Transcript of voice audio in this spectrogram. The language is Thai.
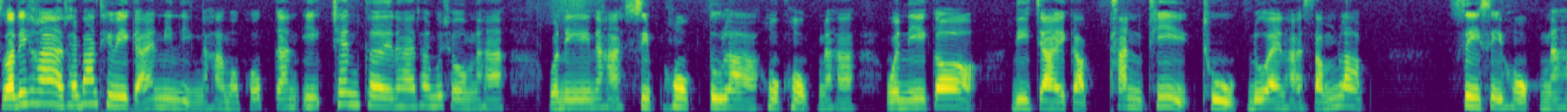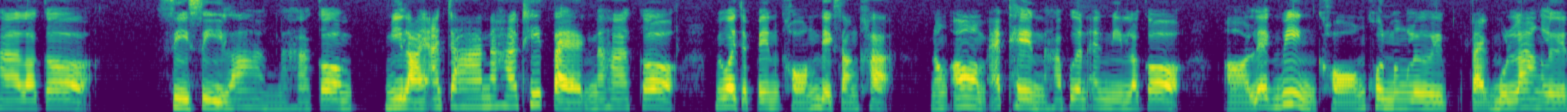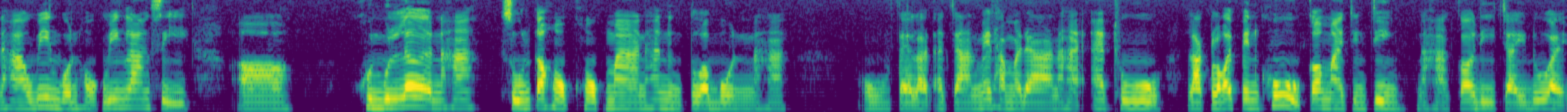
สวัสดีค่ะไทยบ้านทีวีกับแอดมินหญิงนะคะ มาพบกันอีกเช่นเคยนะคะท่านผู้ชมนะคะ วันนี้นะคะ 16 ตุลา 66 นะคะ วันนี้ก็ดีใจกับท่านที่ถูกด้วยนะคะสำหรับ 446 นะคะ แล้วก็ 44 ล่างนะคะ ก็มีหลายอาจารย์นะคะที่แตกนะคะ ก็ไม่ว่าจะเป็นของเด็กสังขะน้องอ้อมแอดเทนนะคะเพื่อนแอดมินแล้วก็ เลขวิ่งของคนเมืองเลยแตกบนล่างเลยนะคะ วิ่งบน 6 วิ่งล่าง4คุณบุลเลอร์นะคะ0กับ6 6 มานะคะ1ตัวบนนะคะโอ้แต่ละอาจารย์ไม่ธรรมดานะคะแอดทูหลักร้อยเป็นคู่ก็มาจริงๆนะคะก็ดีใจด้วย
